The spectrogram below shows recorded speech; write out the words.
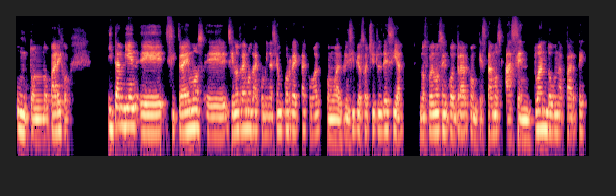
un tono parejo. Y también, eh, si traemos, eh, si no traemos la combinación correcta, como, al principio Xochitl decía, nos podemos encontrar con que estamos acentuando una parte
